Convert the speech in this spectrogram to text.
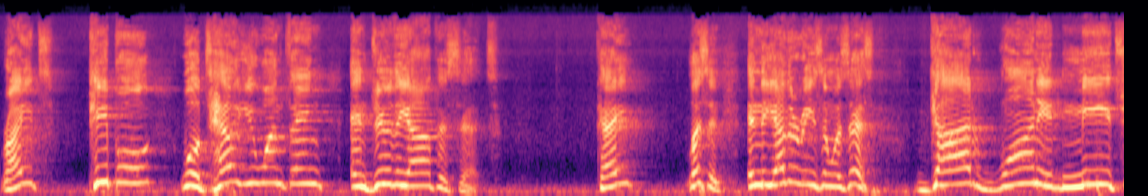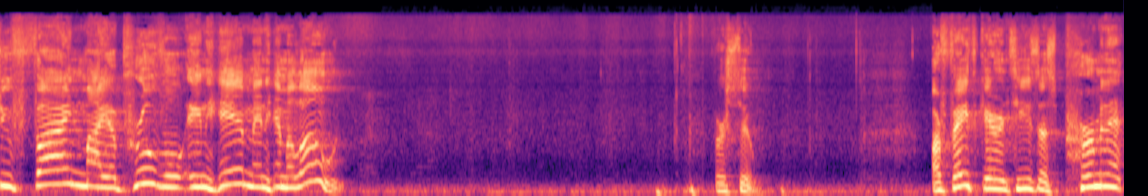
right? People will tell you one thing and do the opposite. Okay? Listen, and the other reason was this God wanted me to find my approval in Him and Him alone. Verse 2. Our faith guarantees us permanent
